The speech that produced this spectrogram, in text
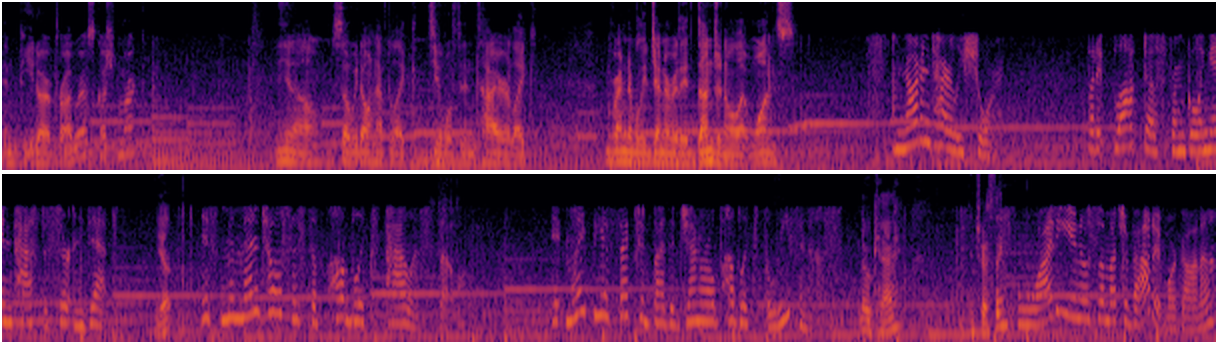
impede our progress? Question mark. You know, so we don't have to like deal with the entire like randomly generated dungeon all at once. I'm not entirely sure. But it blocked us from going in past a certain depth. Yep. If Mementos is the public's palace, though, it might be affected by the general public's belief in us. Okay. Interesting. Why do you know so much about it, Morgana?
